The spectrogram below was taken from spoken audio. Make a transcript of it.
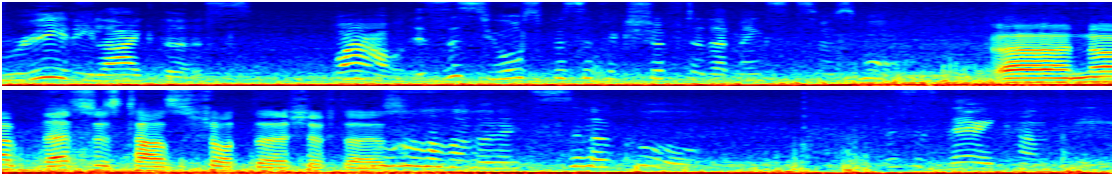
Really like this. Wow, is this your specific shifter that makes it so small? Uh, no, that's just how short the shifter is. Oh, it's so cool. This is very comfy.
